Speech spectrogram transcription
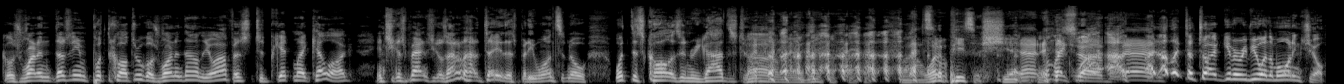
goes running, doesn't even put the call through, goes running down the office to get Mike Kellogg. And she goes back and she goes, I don't know how to tell you this, but he wants to know what this call is in regards to. Wow, what a piece of shit. that I'm like, is, well, I, that- I'd like to talk, give a review on the morning show.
